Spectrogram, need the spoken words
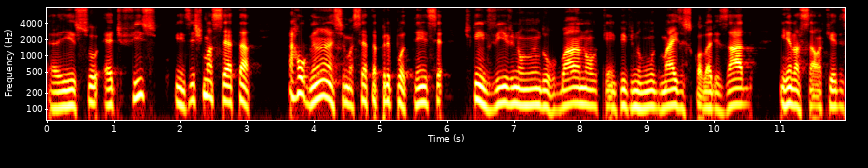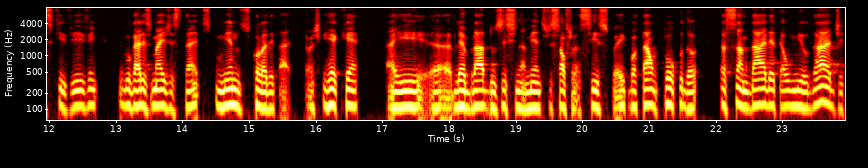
É, isso é difícil, porque existe uma certa arrogância, uma certa prepotência de quem vive no mundo urbano, quem vive no mundo mais escolarizado, em relação àqueles que vivem em lugares mais distantes, com menos escolaridade. Então, acho que requer aí uh, lembrar dos ensinamentos de São Francisco, aí botar um pouco do, da sandália da humildade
